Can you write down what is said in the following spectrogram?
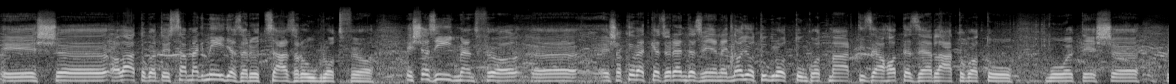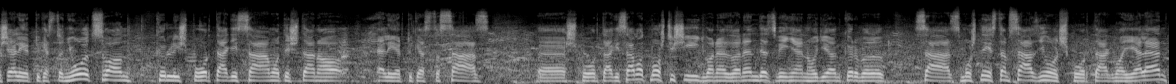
és a látogatói szám meg 4500-ra ugrott föl. És ez így ment föl, és a következő rendezvényen egy nagyot ugrottunk, ott már 16 ezer látogató volt, és, és elértük ezt a 80 körüli sportági számot, és utána elértük ezt a 100 sportági számot. Most is így van ez a rendezvényen, hogy olyan kb. 100, most néztem 108 sportág van jelen.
